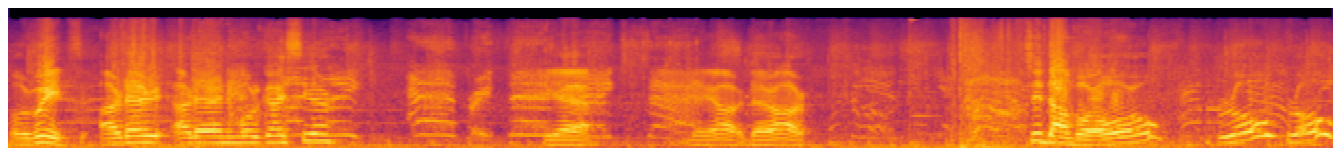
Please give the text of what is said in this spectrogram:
Or wait, are there are there any more guys here? Yeah. They are. There are. Sit down, bro. Bro, bro.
